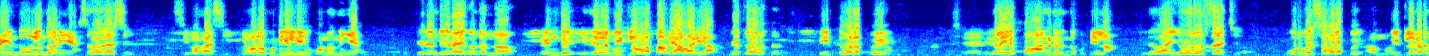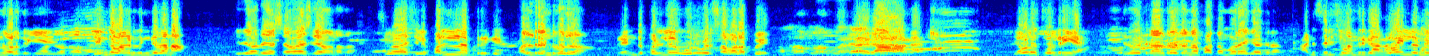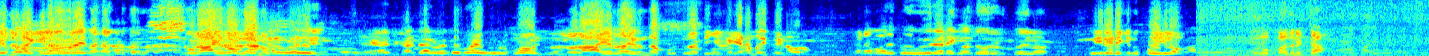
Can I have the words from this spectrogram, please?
அண்ணா எந்த ஊர்ல இருந்து வரீங்க? சிவகாசி. சிவகாசி. எவ்வளவு குட்டிகள் நீங்க கொண்டு வந்தீங்க? குட்டி ரெண்டு கடாய் கொண்டு வந்தோம். ரெண்டு. இதெல்லாம் வீட்டுல வளர்ப்பா வியாபாரியா? வீட்டுல வளர்த்தது வீட்டு வளர்ப்பு. சரி இதெல்லாம் எப்ப வாங்கினது இந்த குட்டி எல்லாம் இது வாங்கி ஒரு வருஷம் ஆச்சு. ஒரு வருஷம் வளர்ப்பு. வீட்டுல கடந்து வளர்த்துருக்கீங்க. எங்க வாங்கினது? இங்க தானா இது வந்து சிவகாசியிலே வாங்கினதான் சிவகாசியில பல்லு எப்படி இருக்கு? பல் ரெண்டு பல்லு தான். ரெண்டு பல்லு ஒரு வருஷம் வளர்ப்பு. சரிடா வாங்க. எவ்வளவு சொல்றீங்க? இருபத்தி நாலு ரூபா சொன்னா பத்தொன்பது ரூபாய்க்கு கேக்குறாங்க. அனுசரிச்சு வந்திருக்காங்களா இல்ல இன்னும் எதிர்பார்க்கல இருபது ரூபாய்க்கு வேணா கொடுத்துடலாம். இன்னொரு ஆயிரம் ரூபாய் வேணும். இன்னொரு ஆயிரம் ரூபாய் இருந்தா கொடுத்துரு அப்படிங்கிறாங்க. இட மதிப்பு என்ன வரும்? இட மதிப்பு உயிர் எடைக்கு வந்து ஒரு முப்பது கிலோ. உயிரடைக்கு முப்பது கிலோ. எவ்வளோ பதினெட்டா?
